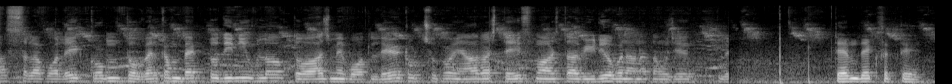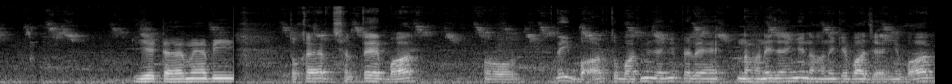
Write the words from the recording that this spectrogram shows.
असलकुम तो welcome back to the new blog तो आज मैं बहुत लेट उठ चुका हूँ यहाँ आज तेईस मार्च था वीडियो बनाना था मुझे। टाइम देख सकते हैं। ये टाइम है अभी। तो खैर, चलते हैं बाहर। और नहीं, बाहर तो बाद में जाएँगे। पहले नहाने जाएँगे, नहाने के बाद जाएँगे बाहर।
